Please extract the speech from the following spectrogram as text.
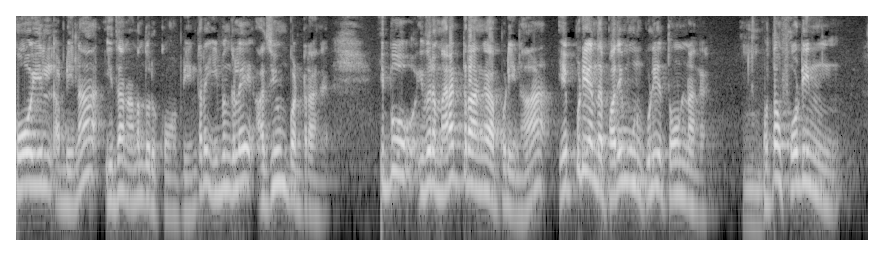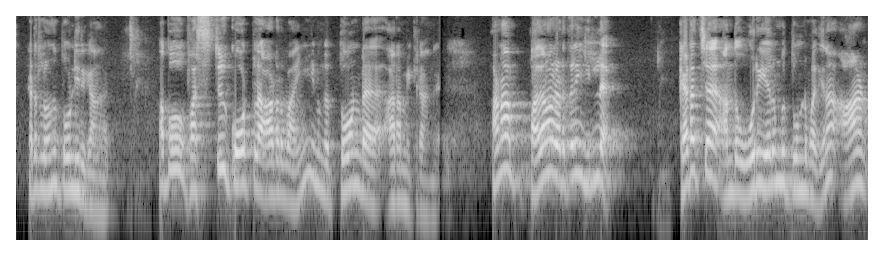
கோயில் அப்படின்னா இதான் நடந்திருக்கும் அப்படின்ற இவங்களே அசியூம் பண்ணுறாங்க இப்போ இவரை மிரட்டுறாங்க அப்படின்னா எப்படி அந்த பதிமூணு குழியை தோண்டினாங்க. மொத்தம் ஃபோர்டீன் இடத்துல வந்து தோண்டியிருக்காங்க. அப்போது ஃபஸ்ட்டு கோர்ட்டில் ஆர்டர் வாங்கி இவங்க தோண்ட ஆரம்பிக்கிறாங்க. ஆனால் பதினாலு இடத்துலையும் இல்லை. கிடைச்ச அந்த ஒரு எலும்பு துண்டு பார்த்தீங்கன்னா ஆண்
